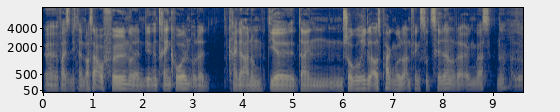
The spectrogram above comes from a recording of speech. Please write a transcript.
äh, weiß ich nicht, dein Wasser auffüllen oder dir ein Getränk holen oder keine Ahnung, dir deinen Schokoriegel auspacken, weil du anfängst zu zildern oder irgendwas, ne? Also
